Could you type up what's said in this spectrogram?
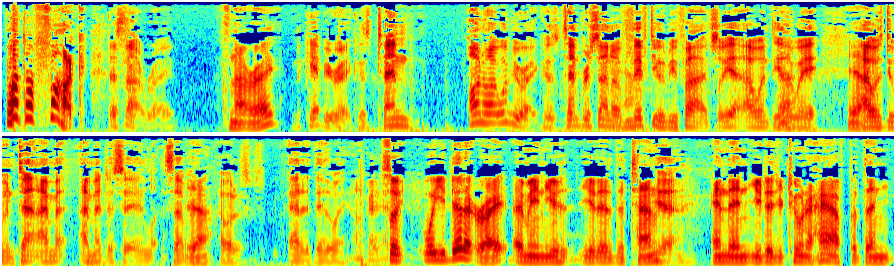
What the fuck? that's not right. It's not right? It can't be right because ten. Oh no, it would be right because ten percent of fifty would be five. So yeah, I went the Yeah. other way. Yeah. I was doing ten. I meant I meant to say seven. Yeah. I would have added it the other way. Okay. So, well, you did it right. I mean, you you did the 10. Yeah. And then you did your two and a half, but then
